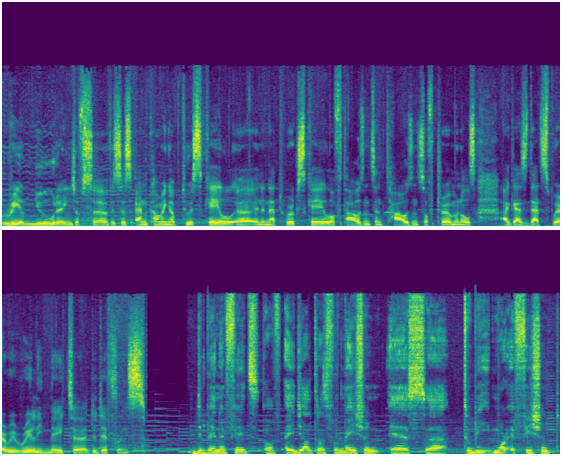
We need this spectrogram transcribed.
real new range of services and coming up to a scale, uh, in a network scale of thousands and thousands of terminals, I guess that's where we really made uh, the difference. The benefits of agile transformation is uh, to be more efficient,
